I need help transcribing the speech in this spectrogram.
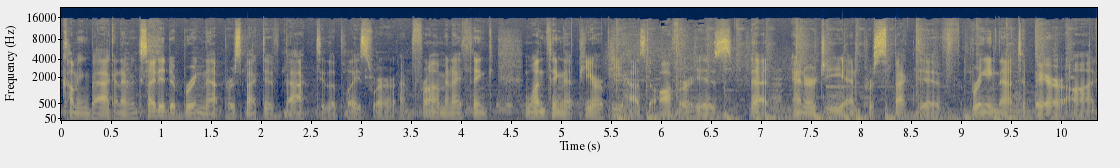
coming back. And I'm excited to bring that perspective back to the place where I'm from. And I think one thing that PRP has to offer is that energy and perspective, bringing that to bear on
